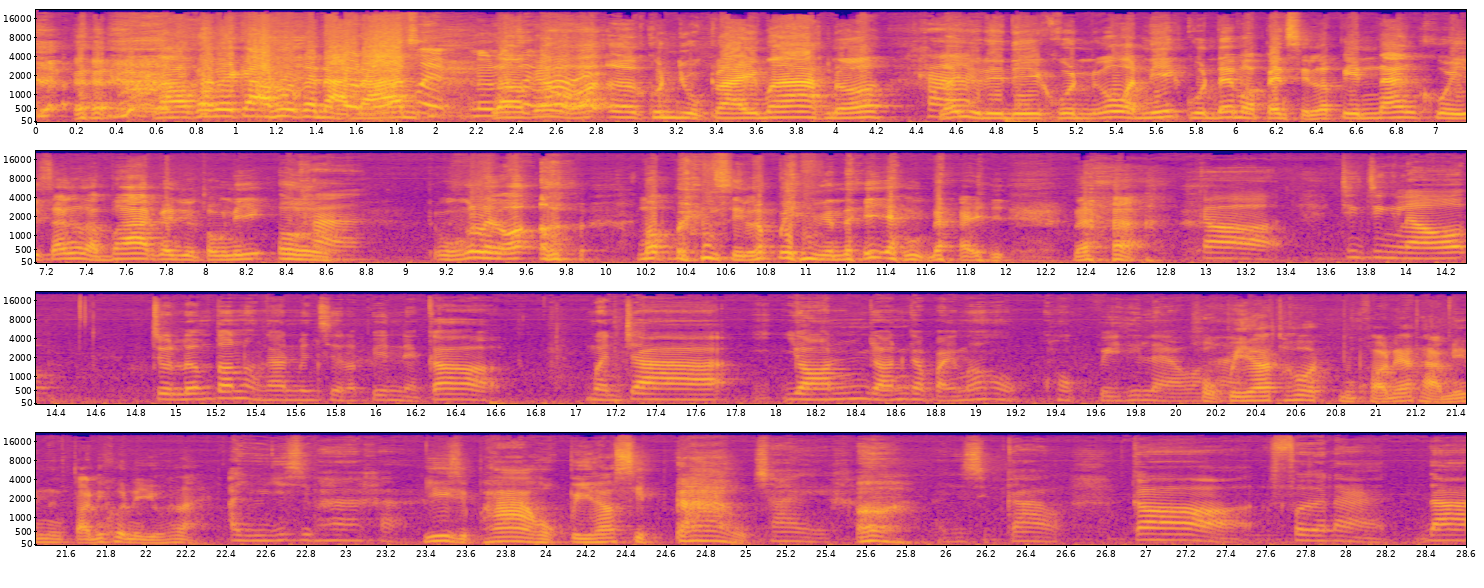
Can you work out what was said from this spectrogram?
ๆ เราก็ไม่กล้าพูดขนาดนั้น หนูรู้สึกหนูรู้เราสึกก็บอกว่าว่าเออคุณอยู่ไกลมากเนอะค่ะ แล้วอยู่ดีๆ คุณก็วันนี้คุณได้มาเป็นศิลปินนั่งคุยสั่งสัมภาษณ์กันอยู่ตรงนี้ เออค่ะ ผมก็เลยว่าเออมาเป็นศิลปินกันได้อย่างไรนะฮะ ก็จริงๆแล้วจุดเริ่มต้นของการเป็นศิลปินเนี่ยก็ เหมือนจะย้อนย้อนกลับไปเมื่อหกหกปีที่แล้วอะหกค่ะปีแล้วโทษผมขออนุญาตถามนิดนึง ตอนนี้คุณอายุเท่าไหร่อายุ 25 ค่ะ ยี่สิบห้าหกปีแล้วสิบเก้า ใช่ค่ะเอออายุ19 ก็เฟิร์นอะได้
